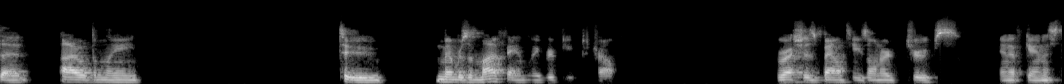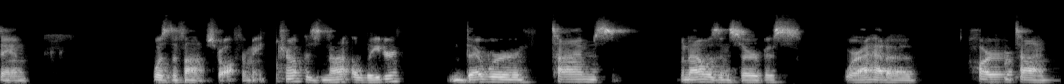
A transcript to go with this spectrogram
that I openly, to members of my family, rebuked Trump. Russia's bounties on our troops in Afghanistan was the final straw for me. Trump is not a leader. There were times when I was in service where I had a hard time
